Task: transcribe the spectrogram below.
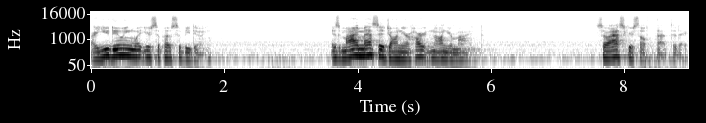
Are you doing what you're supposed to be doing? Is my message on your heart and on your mind? So ask yourself that today.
